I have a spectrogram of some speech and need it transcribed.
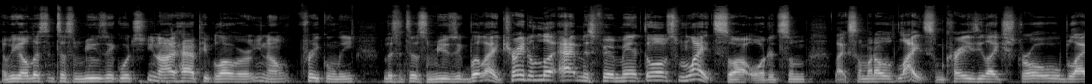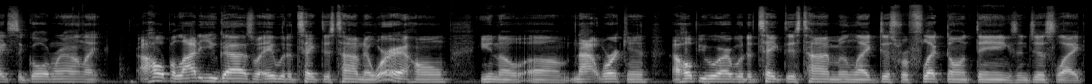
and we go listen to some music, which you know I have people over, you know, frequently listen to some music, but like create a little atmosphere, man. Throw up some lights. So I ordered some like some of those lights, some crazy like strobe lights that go around. Like I hope a lot of you guys were able to take this time that we're at home, you know, um, not working. I hope you were able to take this time and like just reflect on things and just like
